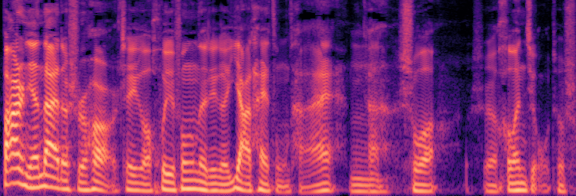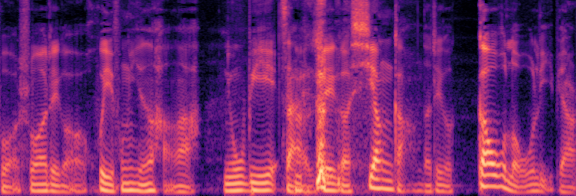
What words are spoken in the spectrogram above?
八十年代的时候，这个汇丰的这个亚太总裁，嗯你看说是喝完酒就说说这个汇丰银行啊，牛逼在这个香港的这个高楼里边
